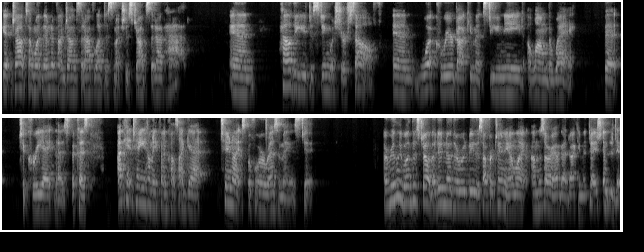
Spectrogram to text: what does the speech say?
get jobs. I want them to find jobs that I've loved as much as jobs that I've had. And how do you distinguish yourself? and what career documents do you need along the way that to create those? Because i can't tell you how many phone calls i get two nights before a resume is due. I really want this job. I didn't know there would be this opportunity. I'm like i'm sorry i've got documentation to do.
